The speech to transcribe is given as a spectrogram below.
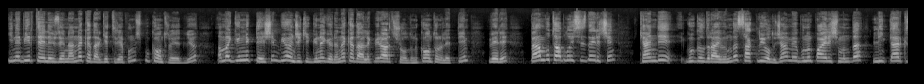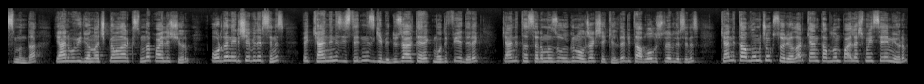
yine 1 TL üzerinden ne kadar getiri yapılmış bu kontrol ediliyor. Ama günlük değişim bir önceki güne göre ne kadarlık bir artış olduğunu kontrol ettiğim veri. Ben bu tabloyu sizler için kendi Google Drive'ımda saklıyor olacağım ve bunun paylaşımını da linkler kısmında yani bu videonun açıklamalar kısmında paylaşıyorum. Oradan erişebilirsiniz ve kendiniz istediğiniz gibi düzelterek, modifiye ederek kendi tasarımınıza uygun olacak şekilde bir tablo oluşturabilirsiniz. Kendi tablomu çok soruyorlar. Kendi tablomu paylaşmayı sevmiyorum.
